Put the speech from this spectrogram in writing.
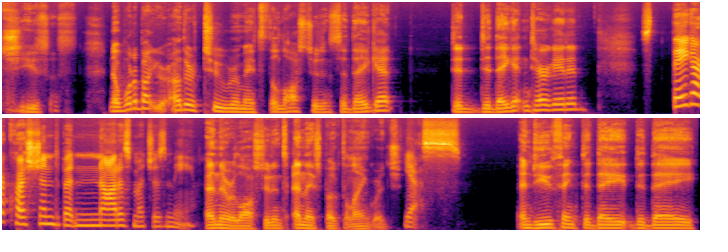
Jesus. Now, what about your other two roommates, the law students? Did they get did did they get interrogated? they got questioned, but not as much as me. And they were law students, and they spoke the language. Yes. And do you think did they did they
